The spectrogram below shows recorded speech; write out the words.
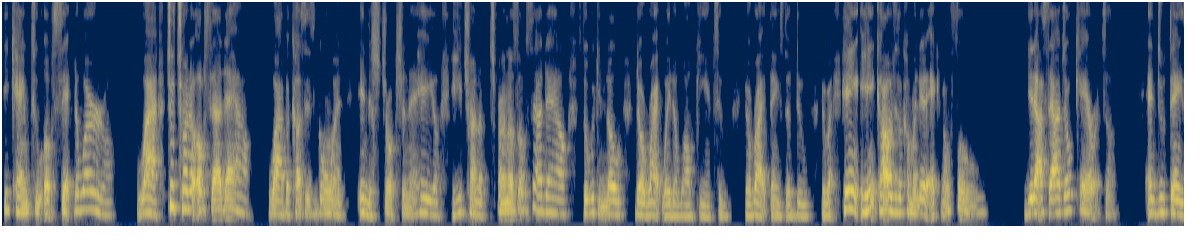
He came to upset the world. Why? To turn it upside down. Why? Because it's going in destruction and hell. He's trying to turn us upside down so we can know the right way to walk into, the right things to do. The right. He, he ain't called you to come in there to act no fool. Get outside your character and do things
